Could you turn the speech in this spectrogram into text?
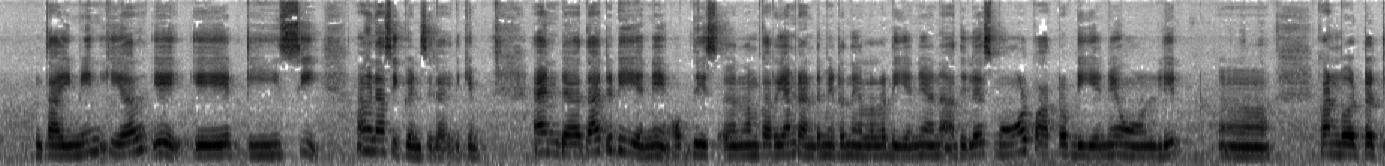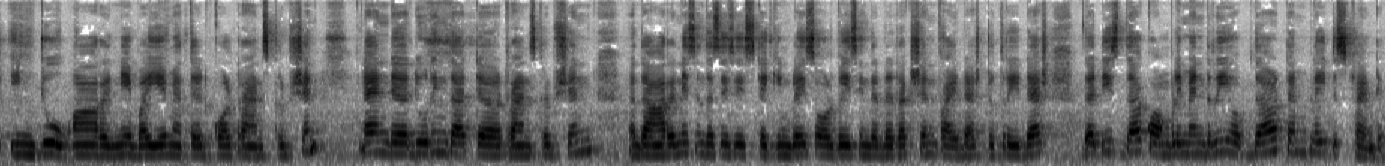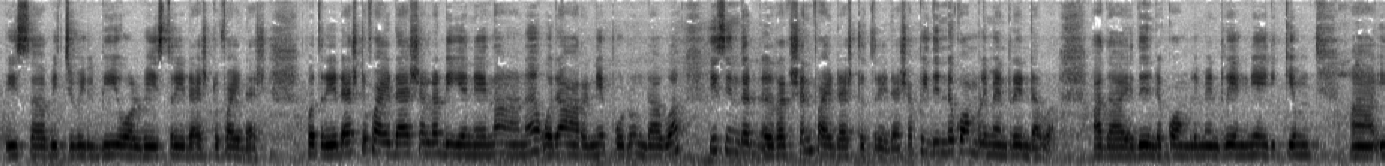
thymine here A A T C അങ്ങനെ ആ സീക്വൻസിലായിരിക്കും and that D N A of these നമുക്കറിയാം രണ്ട് metre നീളമുള്ള D N A ആണ്. അതിലെ small part of D N A only converted into RNA by a method called transcription and uh, during that uh, transcription uh, the RNA synthesis is taking place always in the direction 5 dash to 3 dash that is the complementary of the template strand is uh, which will be always 3 dash to 5 dash ഉള്ള D N എന്നാണ് ഒരു R N A എപ്പോഴും ഉണ്ടാവുക is in the direction five dash to three dash അപ്പോൾ ഇതിന്റെ complementary ഉണ്ടാവുക അതായത് ഇതിന്റെ കോംപ്ലിമെന്ററി എങ്ങനെയായിരിക്കും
